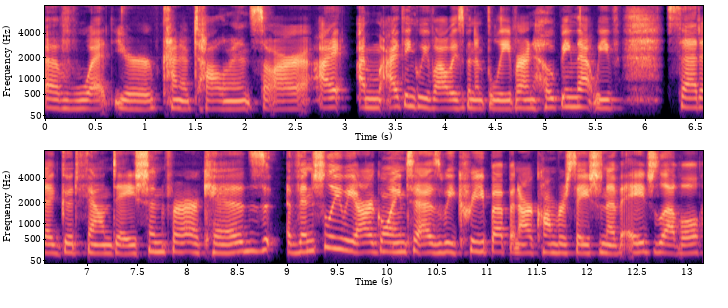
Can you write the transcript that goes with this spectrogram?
of what your kind of tolerance are. I I'm I think we've always been a believer in hoping that we've set a good foundation for our kids. Eventually we are going to as we creep up in our conversation of age level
